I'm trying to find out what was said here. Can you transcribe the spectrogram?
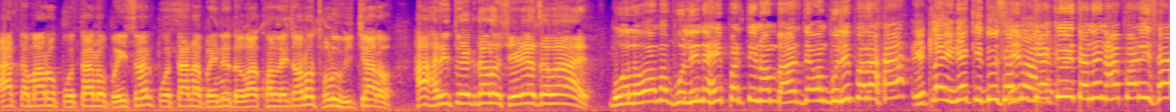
આ તમારો પોતાનો ભાઈ છે પોતાના પોતાના ભાઈને દવાખાને લઈ જવાનો થોડું વિચારો. હા હરી તો એક દાડો શેડે જવાય. બોલવામાં ભૂલી નહીં પડતી નો બહાર જવામાં ભૂલી પડે હે? એટલે એને કીધું છે તને ના પાડી છે?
